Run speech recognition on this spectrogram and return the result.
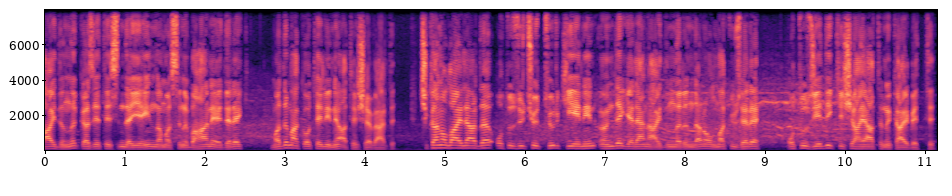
Aydınlık gazetesinde yayınlamasını bahane ederek Madımak Oteli'ni ateşe verdi. Çıkan olaylarda 33'ü Türkiye'nin önde gelen aydınlarından olmak üzere 37 kişi hayatını kaybetti.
